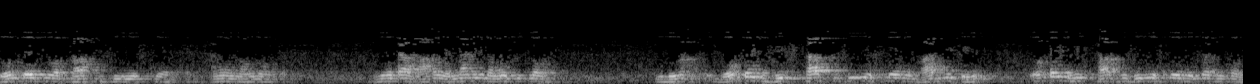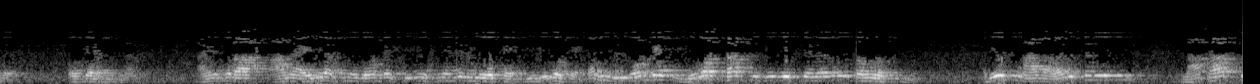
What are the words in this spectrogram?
don't take your thoughts seriously అంటారు అని నవ్వులో ఉంటాడు. ఎందుకంటే ఆ మాట వినడానికి నవ్వులో ఇది don't take hit thoughts seriously అని భార్యకి don't take hit thoughts seriously అని చెప్పారు అనుకోండి. ఓకే అంటున్నాను ఆయన కూడా ఆమె ఐడియాస్ని డోంట్ టేక్ సీరియస్లీ అంటే ఇది ఓకే ఇది ఓకే కానీ వీళ్ళు don't take your thoughts seriously అనేది తగులు వస్తుంది. అదే నాకు అలా చెప్తుంది నా థాట్స్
